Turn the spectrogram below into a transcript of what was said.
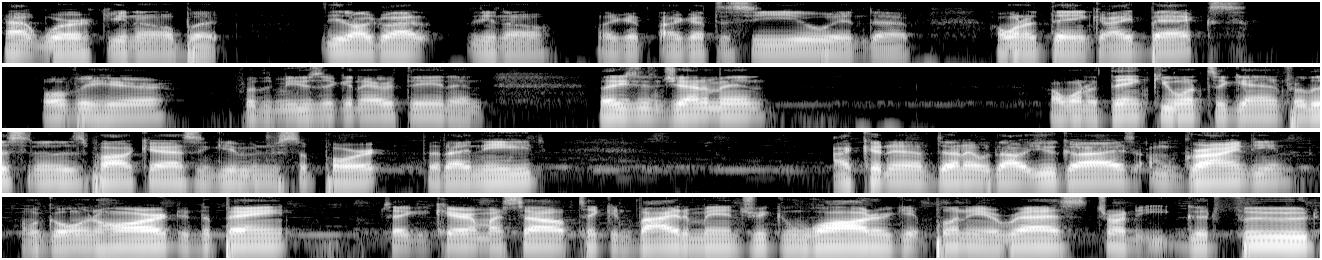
at work, you know, but you know I got you know I got I got to see you, and uh, I want to thank Ibex over here for the music and everything, and ladies and gentlemen. I want to thank you once again for listening to this podcast and giving the support that I need. I couldn't have done it without you guys. I'm grinding. I'm going hard in the paint taking care of myself, taking vitamins, drinking water, getting plenty of rest, trying to eat good food,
